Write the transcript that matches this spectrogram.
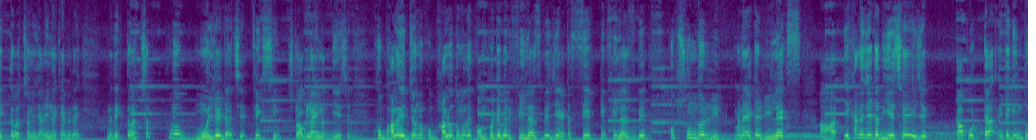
দেখতে পাচ্ছ আমি জানি না ক্যামেরায়। মানে দেখতে পাচ্ছ পুরো মোল্ডেড আছে ফিক্সিং স্টক লাইনার দিয়েছে। খুব ভালো এর জন্য খুব ভালো তোমাদের কমফোর্টেবল ফিল আসবে যে একটা সেফটি ফিল আসবে খুব সুন্দর রি- মানে একটা রিল্যাক্স আর এখানে যেটা দিয়েছে এই যে কাপড়টা এটা কিন্তু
